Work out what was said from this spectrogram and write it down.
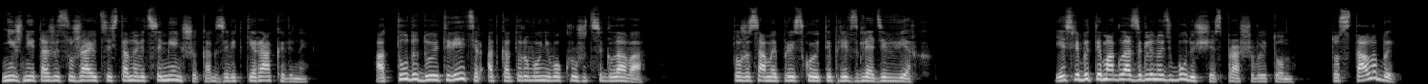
Нижние этажи сужаются и становятся меньше, как завитки раковины. Оттуда дует ветер, от которого у него кружится голова. То же самое происходит и при взгляде вверх. «Если бы ты могла заглянуть в будущее», — спрашивает он, — «то стало бы?»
